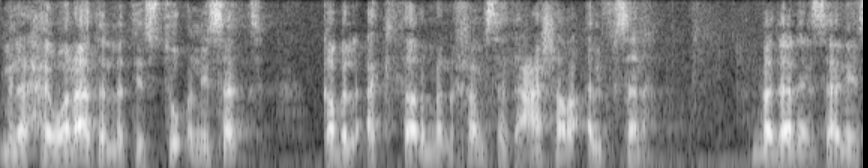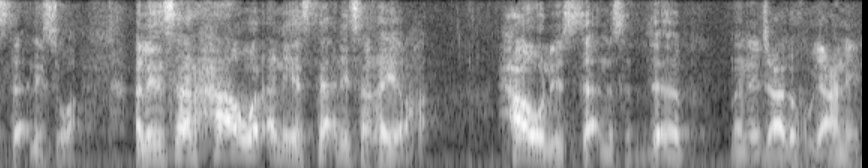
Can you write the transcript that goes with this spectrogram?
من الحيوانات التي استؤنست قبل أكثر من خمسة عشر ألف سنة. بدأ الإنسان يستأنسها. الإنسان حاول أن يستأنس غيرها. حاول يستأنس الذئب أن يجعله يعني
